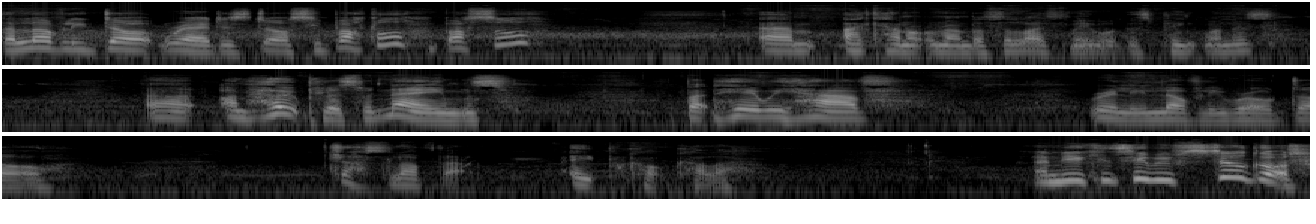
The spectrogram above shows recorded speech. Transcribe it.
The lovely dark red is Darcy Buttle, Bustle. Um, I cannot remember for the life of me what this pink one is. Uh, I'm hopeless with names, but here we have really lovely Roald Dahl. Just love that apricot colour. And you can see we've still got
